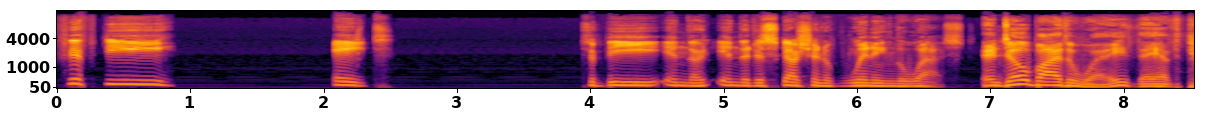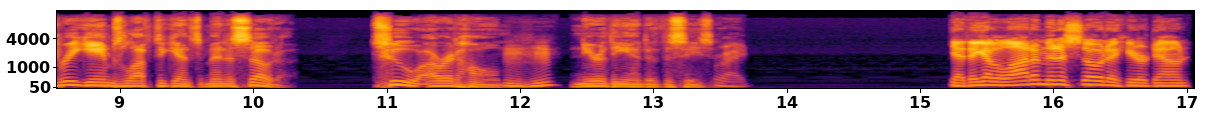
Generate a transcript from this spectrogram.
fifty eight to be in the in the discussion of winning the West. And Doe, by the way, they have three games left against Minnesota. Two are at home Mm-hmm. near the end of the season. Right. Yeah, they got a lot of Minnesota here down,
